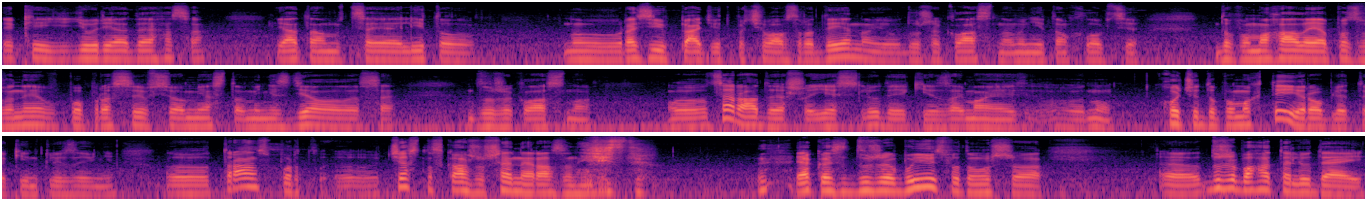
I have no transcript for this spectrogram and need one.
який Юрія Дегаса. Я там це літо ну, разів п'ять відпочивав з родиною, дуже класно. Мені там хлопці допомагали, я позвонив, попросив всього міста, мені зробили все. Дуже класно. О, Це радує, що є люди, які займають, ну, хочуть допомогти і роблять такі інклюзивні. Е, Транспорт, е, чесно скажу, ще не разу не їздив. Якось дуже боюсь, тому що е, дуже багато людей,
